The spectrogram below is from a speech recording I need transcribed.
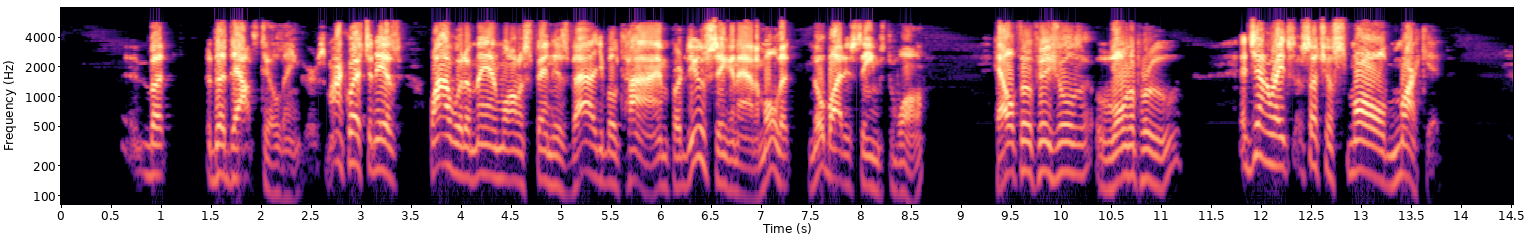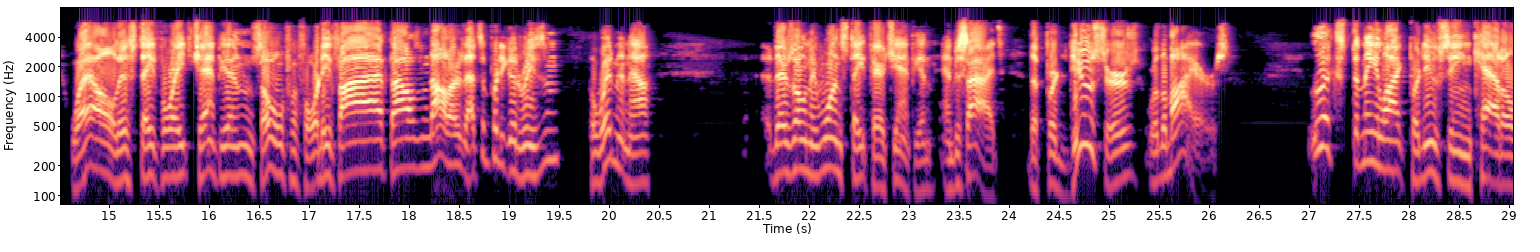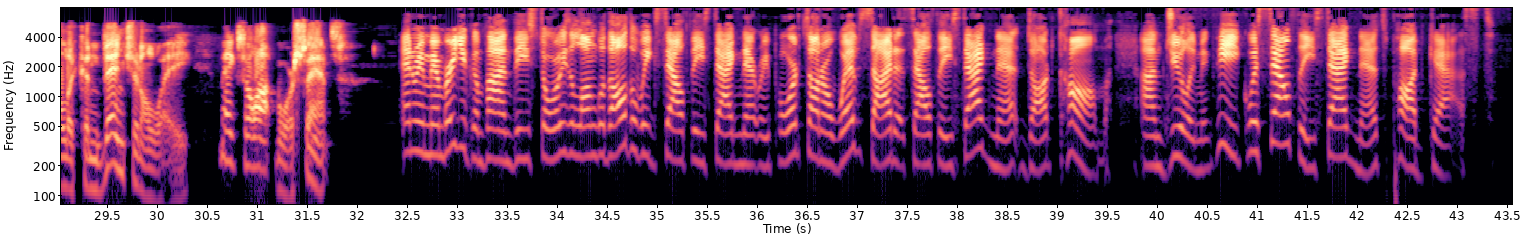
but the doubt still lingers. My question is, why would a man want to spend his valuable time producing an animal that nobody seems to want, health officials won't approve, and generates such a small market? Well, this state 4-H champion sold for $45,000. That's a pretty good reason. But wait a minute now there's only one state fair champion, and besides, the producers were the buyers. Looks to me like producing cattle the conventional way makes a lot more sense. And remember, you can find these stories along with all the week's Southeast AgNet reports on our website at southeastagnet.com. I'm Julie McPeak with Southeast AgNet's podcast.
